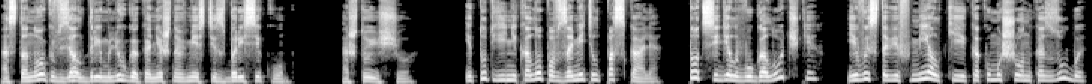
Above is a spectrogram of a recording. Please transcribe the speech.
А станок взял дремлюга, конечно, вместе с Борисиком. А что еще? И тут Ениколопов заметил Паскаля. Тот сидел в уголочке и, выставив мелкие, как у мышонка, зубы,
